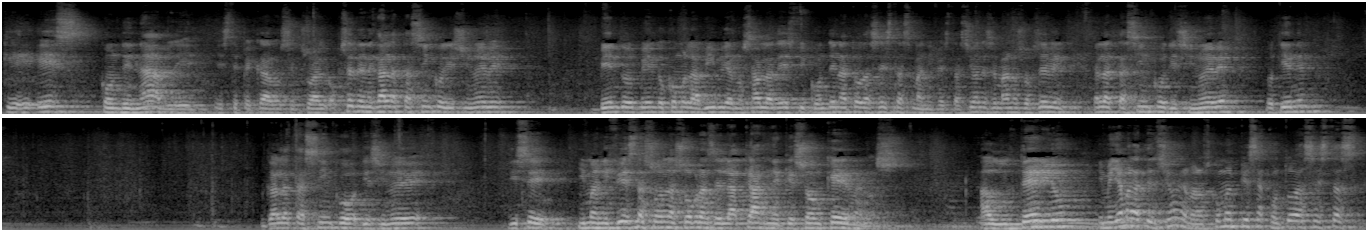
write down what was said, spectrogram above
que es condenable este pecado sexual. Observen en Gálatas 5:19, viendo, viendo cómo la Biblia nos habla de esto y condena todas estas manifestaciones. Hermanos, observen Gálatas 5:19, ¿lo tienen? Gálatas 5:19 dice, y manifiestas son las obras de la carne que son, ¿qué hermanos? Adulterio. Y me llama la atención, hermanos, cómo empieza con todas estas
